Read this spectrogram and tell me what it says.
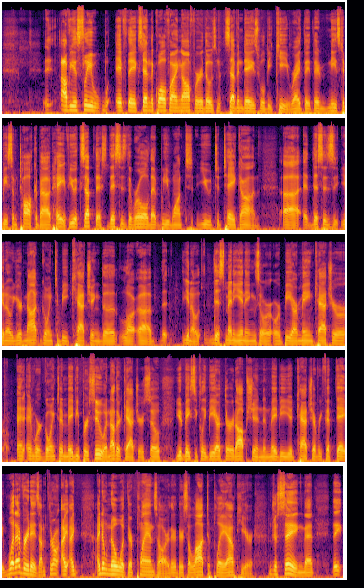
obviously if they extend the qualifying offer those seven days will be key right they, there needs to be some talk about hey if you accept this this is the role that we want you to take on uh, this is you know you're not going to be catching the, uh, the you know this many innings or or be our main catcher and, and we're going to maybe pursue another catcher. So you'd basically be our third option and maybe you'd catch every fifth day. Whatever it is i'm throwing i i, I don't know what their plans are. There, there's a lot to play out here. I'm just saying that they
